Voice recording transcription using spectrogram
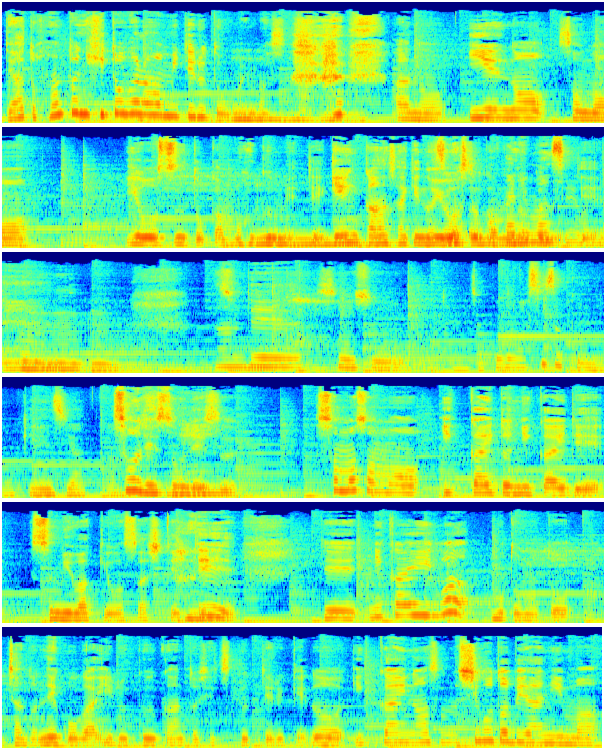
であと本当に人柄を見てると思います、あの家のその様子とかも含めて、うん玄関先の様子とかも含めそうわかりますて、よね。うんうんうん。なんでそうそうじゃあこれは鈴くんのケージやったね、そうですそうです。そもそも1階と2階で住み分けをさしてて、はいで2階はもともとちゃんと猫がいる空間として作ってるけど1階のその仕事部屋に今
